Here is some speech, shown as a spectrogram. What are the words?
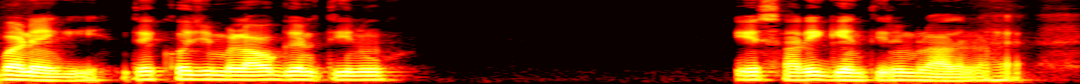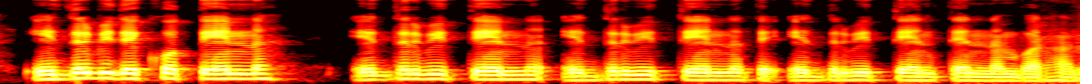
ਬਣੇਗੀ? ਦੇਖੋ ਜੀ, ਮਿਲਾਓ ਗਿਣਤੀ ਨੂੰ। ਇਹ ਸਾਰੀ ਗਿਣਤੀ ਨੂੰ ਮਿਲਾ ਦੇਣਾ ਹੈ। ਇਧਰ ਵੀ ਦੇਖੋ 3 ਇੱਧਰ ਵੀ 3 ਇੱਧਰ ਵੀ 3 ਤੇ ਇੱਧਰ ਵੀ 3 3 ਨੰਬਰ ਹਨ।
